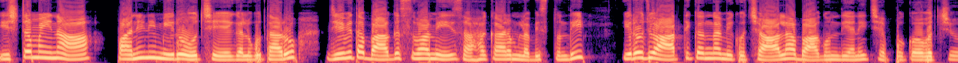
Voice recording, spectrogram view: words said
ఇష్టమైన పనిని మీరు చేయగలుగుతారు. జీవిత భాగస్వామి సహకారం లభిస్తుంది. ఈరోజు ఆర్థికంగా మీకు చాలా బాగుంది అని చెప్పుకోవచ్చు.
